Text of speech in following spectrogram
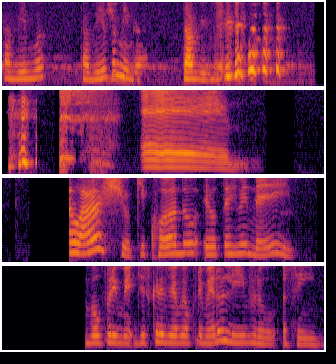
tá viva. Tá viva, amiga? Tá viva. é eu acho que quando eu terminei meu prime... de escrever meu primeiro livro, assim,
